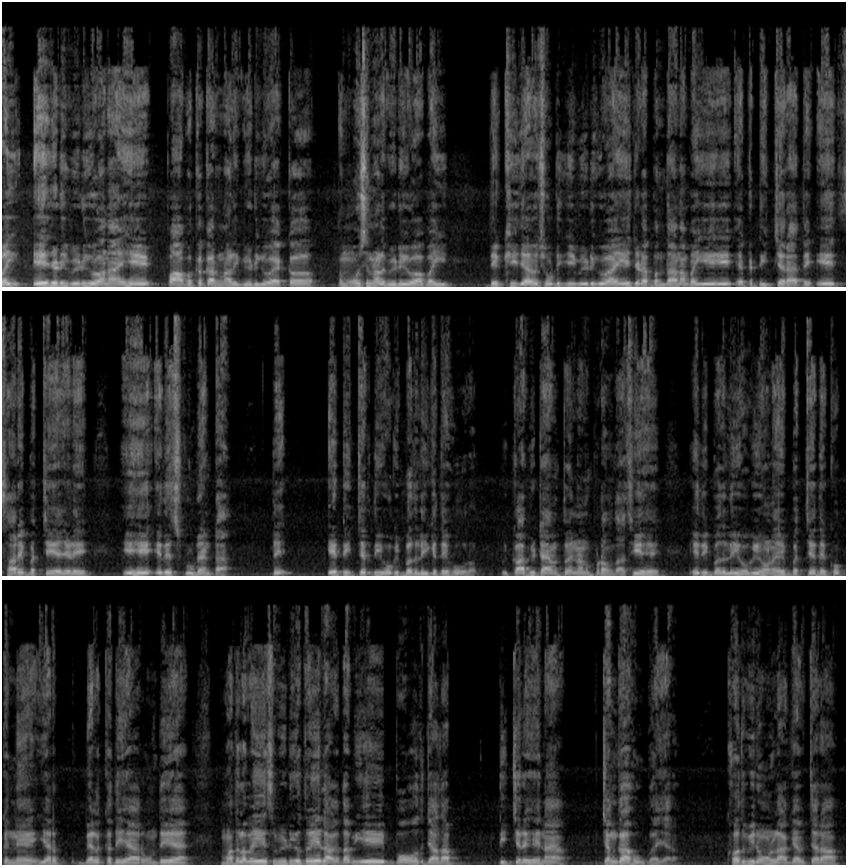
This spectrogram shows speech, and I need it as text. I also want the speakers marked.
Speaker 1: ਬਾਈ, ਇਹ ਜਿਹੜੀ ਵੀਡੀਓ ਆ ਨਾ, ਇਹ ਭਾਵਕ ਕਰਨ ਵਾਲੀ ਵੀਡੀਓ ਆ, ਇੱਕ ਇਮੋਸ਼ਨਲ ਵੀਡੀਓ ਆ ਬਾਈ। ਦੇਖੀ ਜਾਓ, ਛੋਟੀ ਜੀ ਵੀਡੀਓ ਆ, ਇਹ ਜਿਹੜਾ ਬੰਦਾ ਨਾ ਬਾਈ, ਇਹ ਇੱਕ ਟੀਚਰ ਆ ਤੇ ਇਹ ਸਾਰੇ ਬੱਚੇ ਆ ਜਿਹੜੇ, ਇਹ ਇਹਦੇ ਸਟੂਡੈਂਟ ਆ। ਤੇ ਇਹ ਟੀਚਰ ਦੀ ਹੋ ਗਈ ਬਦਲੀ ਕਿਤੇ ਹੋਰ। ਵੀ ਕਾਫੀ ਟਾਈਮ ਤੋਂ ਇਹਨਾਂ ਨੂੰ ਪੜਾਉਂਦਾ ਸੀ ਇਹ। ਇਹਦੀ ਬਦਲੀ ਹੋ ਗਈ, ਹੁਣ ਇਹ ਬੱਚੇ ਦੇਖੋ ਕਿੰਨੇ ਯਾਰ ਬਿਲਕਦੇ ਆ, ਰੋਂਦੇ ਆ। ਮਤਲਬ ਇਸ ਵੀਡੀਓ ਤੋਂ ਇਹ ਲੱਗਦਾ ਵੀ ਇਹ ਬਹੁਤ ਜ਼ਿਆਦਾ ਟੀਚਰ ਇਹ ਨਾ ਚੰਗਾ ਹੋਊਗਾ ਯਾਰ। ਖੁਦ ਵੀ ਰੋਣ ਲੱਗ ਗਿਆ ਵਿਚਾਰਾ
